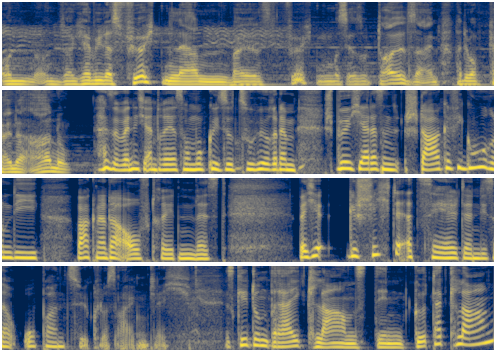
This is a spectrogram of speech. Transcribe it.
und, und sagt, er will das Fürchten lernen, weil das Fürchten muss ja so toll sein, hat überhaupt keine Ahnung. Also wenn ich Andreas Homucki so zuhöre, dann spüre ich ja, das sind starke Figuren, die Wagner da auftreten lässt. Welche Geschichte erzählt denn dieser Opernzyklus eigentlich? Es geht um drei Clans. Den Götterclan,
